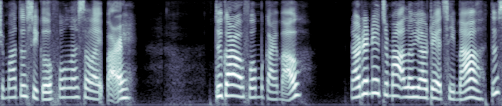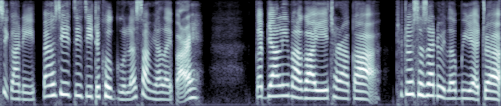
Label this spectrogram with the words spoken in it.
ကျမသူ့စီကိုဖုန်းလက်ဆက်လိုက်ပါတယ်။သူကတော့ဖုန်းမကင်ပါဘူး။နောက်တစ်နေ့ကျမအလုပ်ရောက်တဲ့အချိန်မှာသူ့စီကနေပန်းစည်းကြီးကြီးတစ်ခုကိုလက်ဆောင်ရလိုက်ပါတယ်။ ကပြားလေးမှာကရေးထားတာကထူးထူးဆန်းဆန်းတွေလုပ်မိတဲ့အတွက်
